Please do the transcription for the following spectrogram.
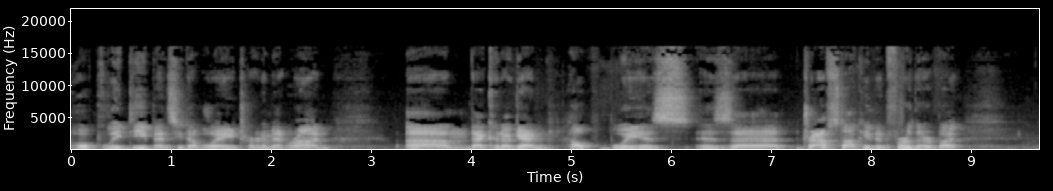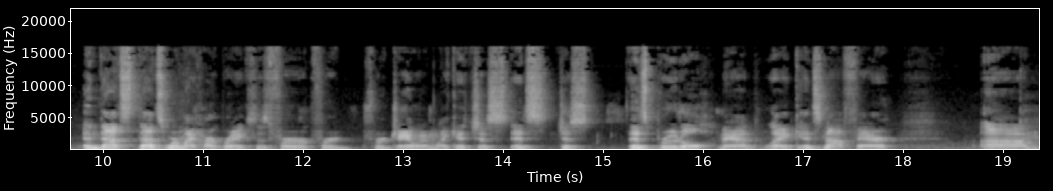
hopefully deep NCAA tournament run um, that could again help buoy his his uh, draft stock even further. But and that's that's where my heart breaks is for for for Jaylen. Like it's just it's just it's brutal, man. Like it's not fair. Um,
